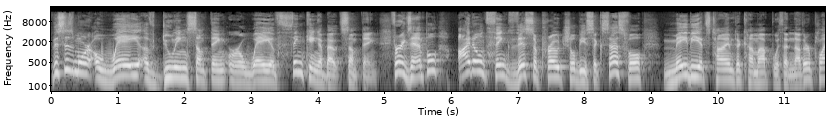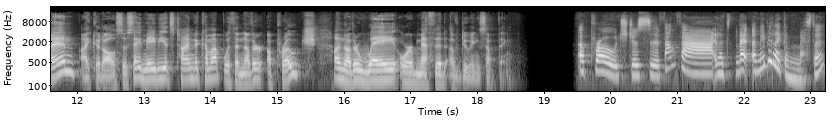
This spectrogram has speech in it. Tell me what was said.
this is more a way of doing something or a way of thinking about something. For example, I don't think this approach will be successful. Maybe it's time to come up with another plan. I could also say maybe it's time to come up with another approach, another way or method of doing something approach 就是方法，like maybe like a method.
